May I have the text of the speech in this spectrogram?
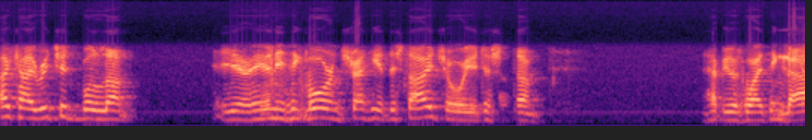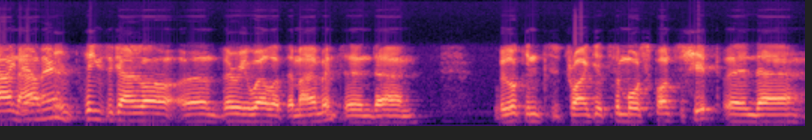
Okay, Richard. Well, um, you anything more in strategy at this stage, or are you just um, happy with the way things No, are going no, down there? th- things are going well, um, very well at the moment, and um, we're looking to try and get some more sponsorship, and uh,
